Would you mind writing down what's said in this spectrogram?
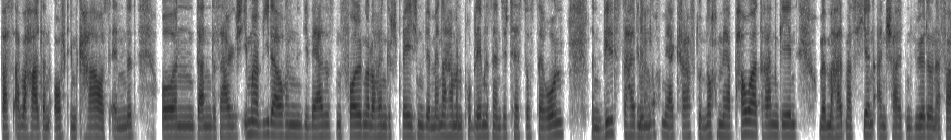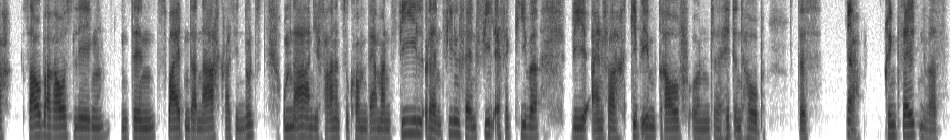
was aber halt dann oft im Chaos endet. Und dann, das sage ich immer wieder auch in diversesten Folgen oder auch in Gesprächen, wir Männer haben ein Problem, das nennt sich Testosteron. Dann willst du halt genau. mit noch mehr Kraft und noch mehr Power dran gehen. Und wenn man halt mal das Hirn einschalten würde und einfach sauber rauslegen und den zweiten danach quasi nutzt, um nah an die Fahne zu kommen, wäre man viel oder in vielen Fällen viel effektiver wie einfach gib ihm drauf und äh, hit and hope. Das ja. ja. bringt selten was.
